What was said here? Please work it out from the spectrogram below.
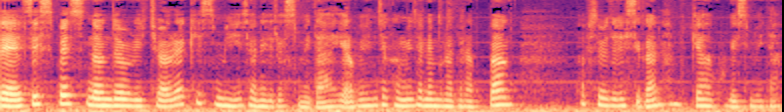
네, 식스펜스 넌더 리처의 키스미 전해드렸습니다. 여러분 현재 강민선의 문화들 앞방 팝스미들의 시간 함께하고 계십니다.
